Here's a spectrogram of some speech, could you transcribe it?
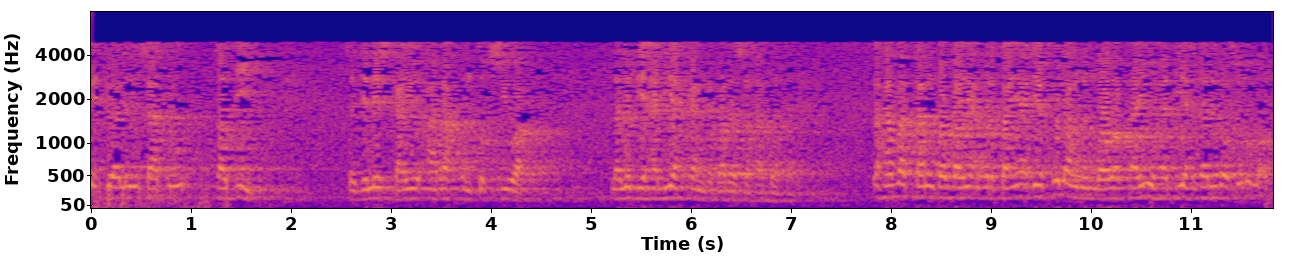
kecuali satu tabib sejenis kayu arak untuk siwak. lalu dihadiahkan kepada sahabat. Sahabat tanpa banyak bertanya dia pulang membawa kayu hadiah dari Rasulullah.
